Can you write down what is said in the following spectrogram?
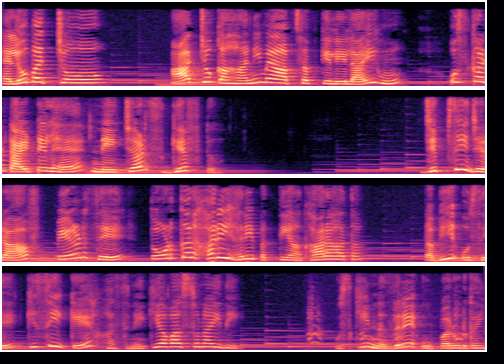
हेलो बच्चों, आज जो कहानी मैं आप सबके लिए लाई हूँ, उसका टाइटल है नेचर्स गिफ्ट जिप्सी जिराफ पेड़ से तोड़कर हरी हरी पत्तियाँ खा रहा था, तभी उसे किसी के हंसने की आवाज़ सुनाई दी। उसकी नज़रें ऊपर उड़ गईं।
